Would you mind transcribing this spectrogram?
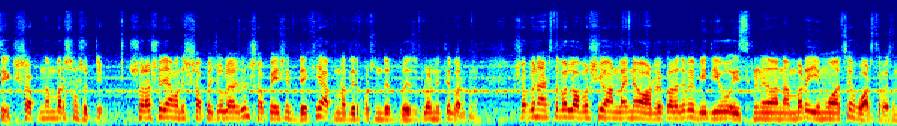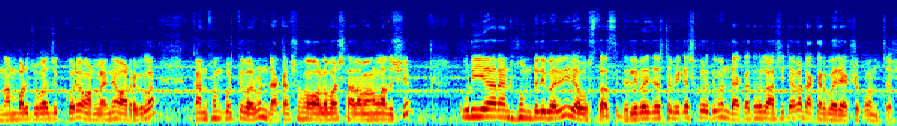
six, shop number সাতষট্টি। সরাসরি আমাদের শপে চলে আসবেন শপে এসে দেখে আপনাদের পছন্দের ড্রেসগুলো নিতে পারবেন। শপে না আসতে পারলে অবশ্যই অনলাইনে অর্ডার করা যাবে ভিডিও স্ক্রিনে দেওয়া নাম্বারে ইমো আছে হোয়াটসঅ্যাপ আছে। নাম্বার যোগাযোগ করে অনলাইনে অর্ডারগুলো কনফার্ম করতে পারবেন। ঢাকা সহ অল ওভার সারা বাংলাদেশে। কুরিয়ার অ্যান্ড হোম ডেলিভারির ব্যবস্থা আছে। ডেলিভারি চার্জটা বিকাশ করে দেবেন, ঢাকাতে হলে আশি টাকা, ঢাকার বাইরে একশো পঞ্চাশ।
